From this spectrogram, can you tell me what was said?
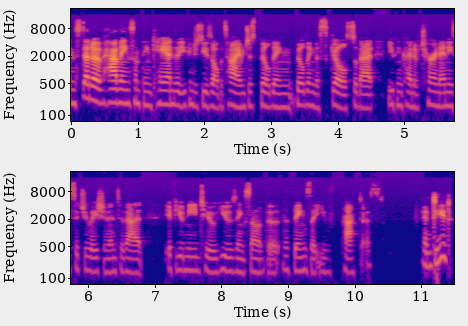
instead of having something canned that you can just use all the time just building building the skills so that you can kind of turn any situation into that if you need to using some of the the things that you've practiced. Indeed.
